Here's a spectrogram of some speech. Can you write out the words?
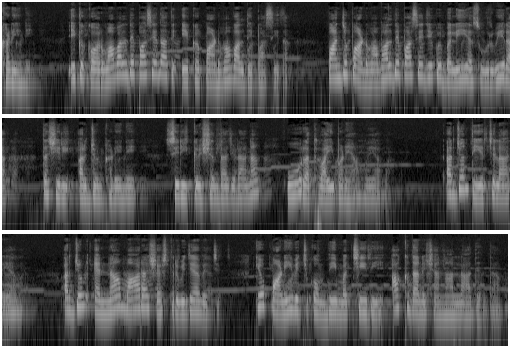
ਖੜੇ ਨੇ। ਇੱਕ ਕੌਰਵਾਂ ਵੱਲ ਦੇ ਪਾਸੇ ਦਾ ਤੇ ਇੱਕ ਪਾਂਡਵਾਂ ਵੱਲ ਦੇ ਪਾਸੇ ਦਾ। ਪੰਜ ਪਾਂਡਵਾਂ ਵੱਲ ਦੇ ਪਾਸੇ ਜੇ ਕੋਈ ਬਲੀ ਆ ਸੂਰਬੀਰ ਆ, ਤਾਂ ਸ਼੍ਰੀ ਅਰਜੁਨ ਖੜੇ ਨੇ। ਸ਼੍ਰੀ ਕ੍ਰਿਸ਼ਨ ਦਾ ਜਿਹੜਾ ਨਾ, ਉਹ ਰਥਵਾਈ ਬਣਿਆ ਹੋਇਆ ਵਾ। ਅਰਜੁਨ ਤੀਰ ਚਲਾ ਰਿਹਾ ਵਾ। ਅਰਜੁਨ ਇੰਨਾ ਮਾਰਾ ਸ਼ਸਤਰ ਵਿਜੈ ਵਿੱਚ ਕਿ ਉਹ ਪਾਣੀ ਵਿੱਚ ਘੁੰਮਦੀ ਮੱਛੀ ਦੀ ਅੱਖ ਦਾ ਨਿਸ਼ਾਨਾ ਲਾ ਦਿੰਦਾ ਵਾ।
